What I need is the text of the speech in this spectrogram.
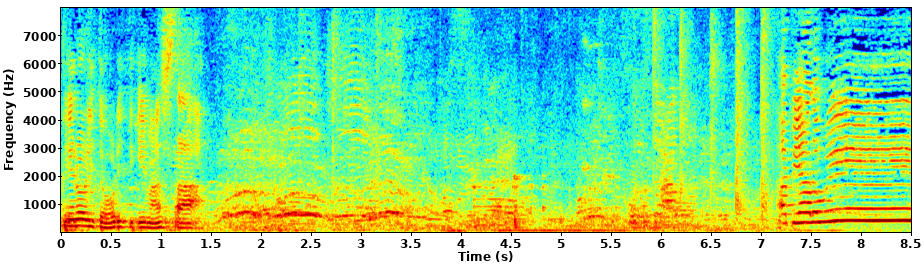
ペロリと降りてきました。ハッピーハロウィーン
